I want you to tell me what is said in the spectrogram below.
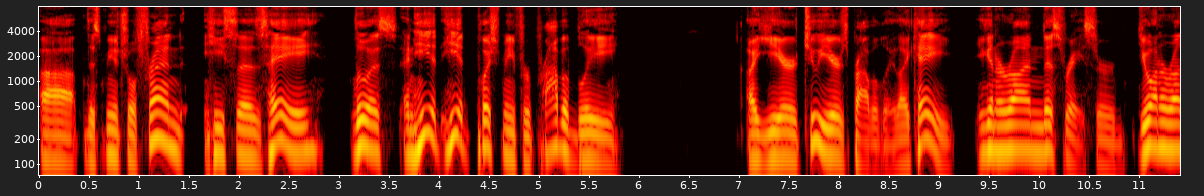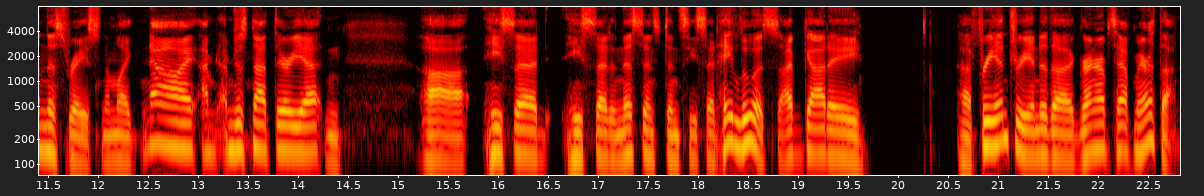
uh, this mutual friend, he says, Hey, Lewis, and he had, he had pushed me for probably a year, two years, probably like, Hey, you going to run this race or do you want to run this race? And I'm like, no, I, I'm, I'm just not there yet. And, uh, he said, he said in this instance, he said, Hey, Lewis, I've got a, a free entry into the Grand Rapids Half Marathon.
